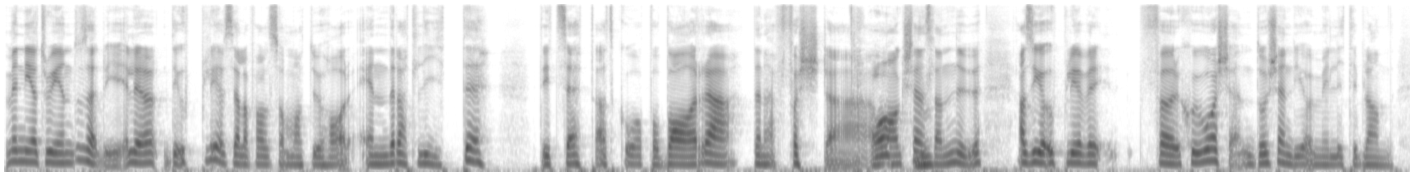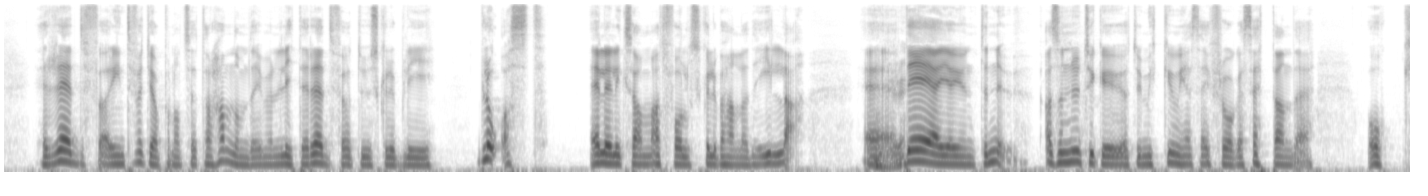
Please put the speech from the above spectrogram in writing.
men jag tror ändå så här, eller det upplevs i alla fall som att du har ändrat lite ditt sätt att gå på bara den här första Ja, magkänslan nu. Alltså jag upplever för sju år sedan, då kände jag mig lite ibland rädd för, inte för att jag på något sätt tar hand om dig, men lite rädd för att du skulle bli blåst. Eller liksom att folk skulle behandla dig illa. Eh, Okej. Det är jag ju inte nu. Alltså nu tycker jag ju att du är mycket mer så här ifrågasättande och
